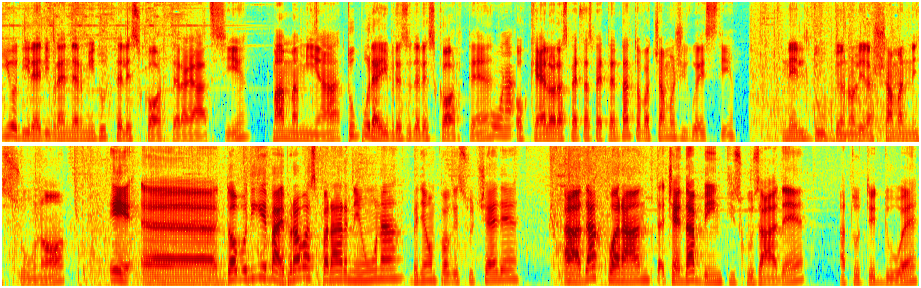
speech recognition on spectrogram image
io direi di prendermi tutte le scorte, ragazzi. Mamma mia, tu pure hai preso delle scorte? Una. Ok, allora aspetta, aspetta. Intanto facciamoci questi. Nel dubbio, non li lasciamo a nessuno. E eh, dopodiché vai, prova a spararne una. Vediamo un po' che succede. Allora, da 40, cioè da 20, scusate, a tutti e due.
